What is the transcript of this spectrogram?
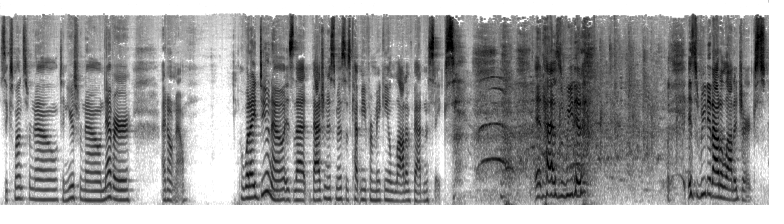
six months from now, 10 years from now, never, I don't know. But what I do know is that vaginismus has kept me from making a lot of bad mistakes. it has weeded, it's weeded out a lot of jerks.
